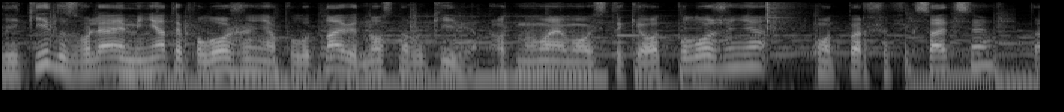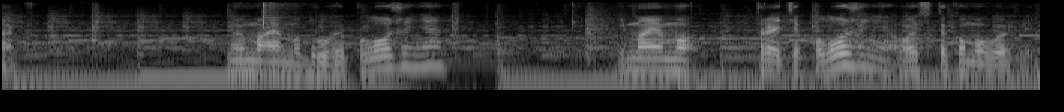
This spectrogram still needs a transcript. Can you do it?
який дозволяє міняти положення полотна відносно руків'я. От ми маємо ось таке от положення. От перша фіксація. Так. Ми маємо друге положення і маємо третє положення ось в такому вигляді.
